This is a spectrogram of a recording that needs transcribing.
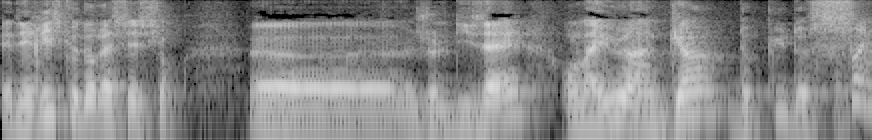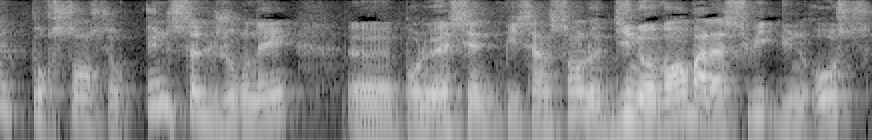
et des risques de récession. Euh, je le disais, on a eu un gain de plus de 5% sur une seule journée euh, pour le S&P 500 le 10 novembre à la suite d'une hausse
